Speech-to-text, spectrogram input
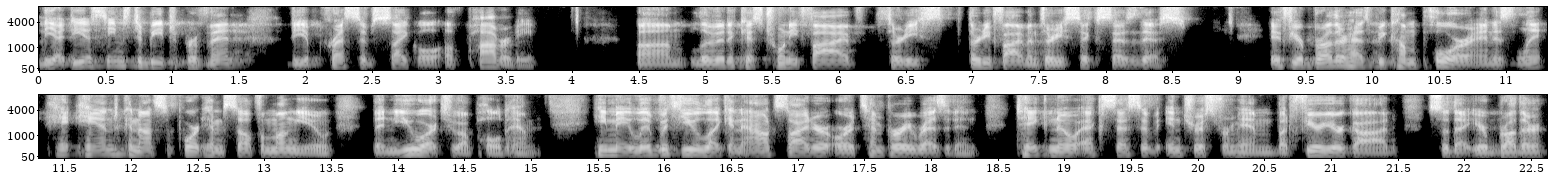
The idea seems to be to prevent the oppressive cycle of poverty. Um, Leviticus 25, 30, 35, and 36 says this If your brother has become poor and his hand cannot support himself among you, then you are to uphold him. He may live with you like an outsider or a temporary resident. Take no excessive interest from him, but fear your God so that your brother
